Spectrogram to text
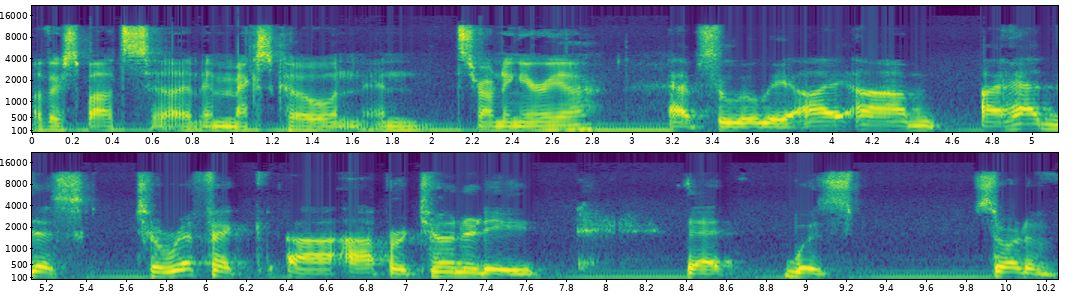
other spots uh, in Mexico and, and surrounding area. Absolutely. I um, I had this terrific uh, opportunity that was sort of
